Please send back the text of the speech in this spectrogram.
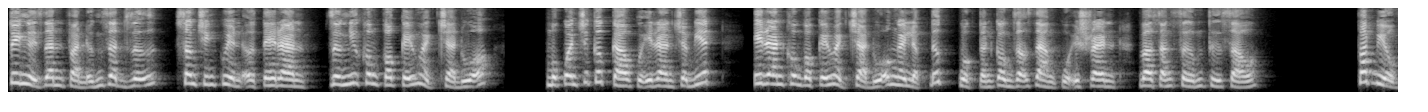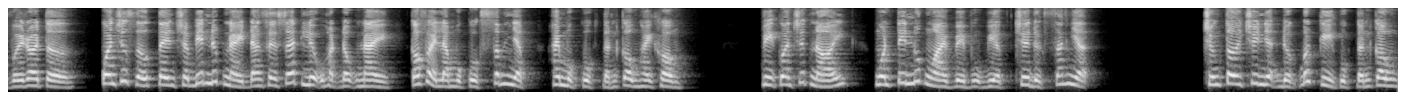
Tuy người dân phản ứng giận dữ, song chính quyền ở Tehran dường như không có kế hoạch trả đũa. Một quan chức cấp cao của Iran cho biết Iran không có kế hoạch trả đũa ngay lập tức cuộc tấn công rõ ràng của Israel vào sáng sớm thứ Sáu. Phát biểu với Reuters, quan chức giấu tên cho biết nước này đang xem xét liệu hoạt động này có phải là một cuộc xâm nhập hay một cuộc tấn công hay không. Vị quan chức nói, nguồn tin nước ngoài về vụ việc chưa được xác nhận. Chúng tôi chưa nhận được bất kỳ cuộc tấn công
